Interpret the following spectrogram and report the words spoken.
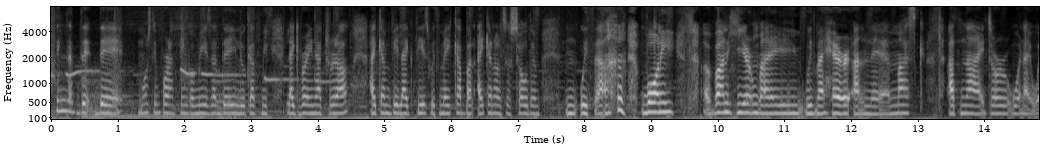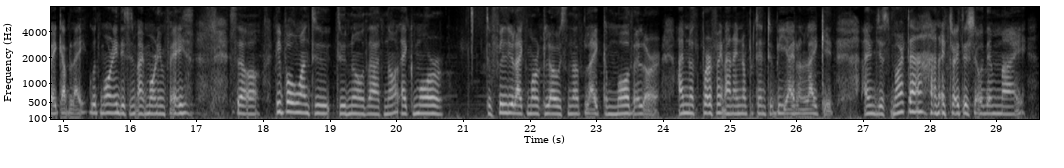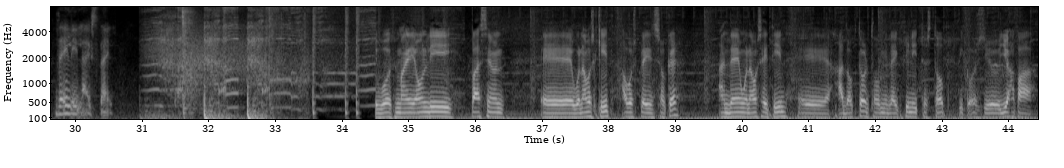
I think that the, the most important thing for me is that they look at me like very natural. I can be like this with makeup, but I can also show them mm, with a bunny, bun here my, with my hair and the mask at night or when I wake up like, good morning, this is my morning face. So people want to, to know that, no? Like more to feel you like more close, not like a model or I'm not perfect and I don't pretend to be, I don't like it. I'm just Marta and I try to show them my daily lifestyle. It was my only passion uh, when I was kid. I was playing soccer and then when I was 18 uh, a doctor told me like you need to stop because you, you have a,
